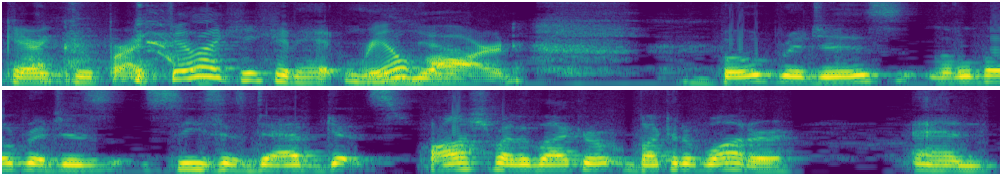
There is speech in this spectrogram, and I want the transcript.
Gary Cooper. I feel like he could hit real Yeah. hard. Beau Bridges, little Beau Bridges, sees his dad get splashed by the black bucket of water, and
